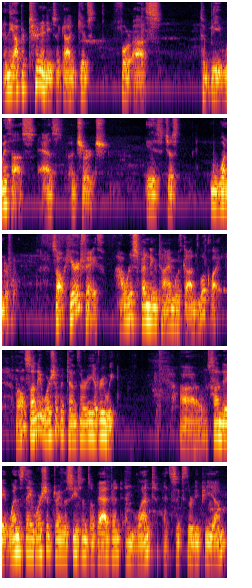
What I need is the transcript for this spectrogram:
And the opportunities that God gives for us to be with us as a church is just wonderful. So, here at Faith, how does spending time with God look like? Well, Sunday worship at 10:30 every week. Uh, Sunday, Wednesday worship during the seasons of Advent and Lent at 6:30 p.m.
